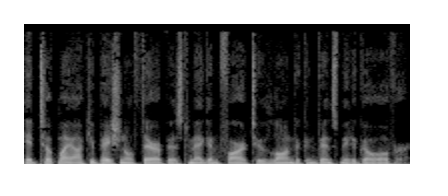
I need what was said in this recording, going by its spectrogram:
it took my occupational therapist Megan far too long to convince me to go over.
